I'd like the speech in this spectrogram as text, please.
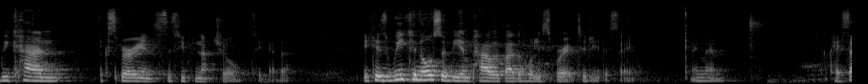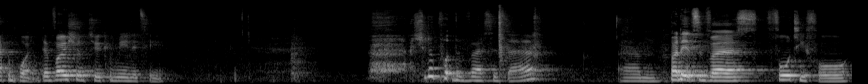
we can experience the supernatural together. Because we can also be empowered by the Holy Spirit to do the same. Amen. Okay, second point devotion to community. I should have put the verses there, um, but it's verse 44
